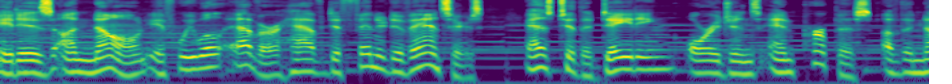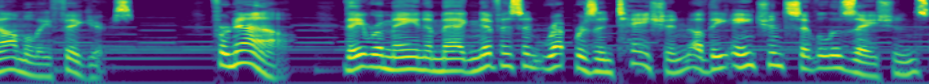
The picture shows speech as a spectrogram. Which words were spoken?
it is unknown if we will ever have definitive answers as to the dating, origins, and purpose of the Nomoli figures. For now, they remain a magnificent representation of the ancient civilizations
